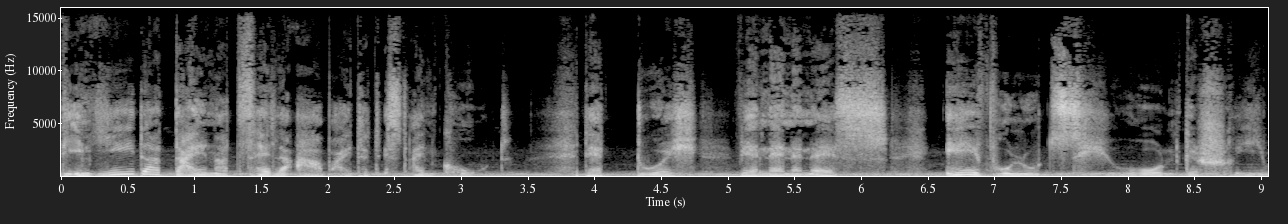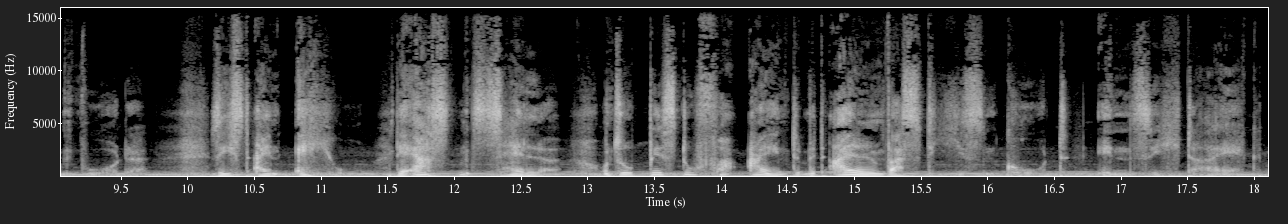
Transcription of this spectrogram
die in jeder deiner Zelle arbeitet, ist ein Code, der durch, wir nennen es, Evolution geschrieben wurde. Sie ist ein Echo der ersten Zelle und so bist du vereint mit allem, was diesen Code in sich trägt.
